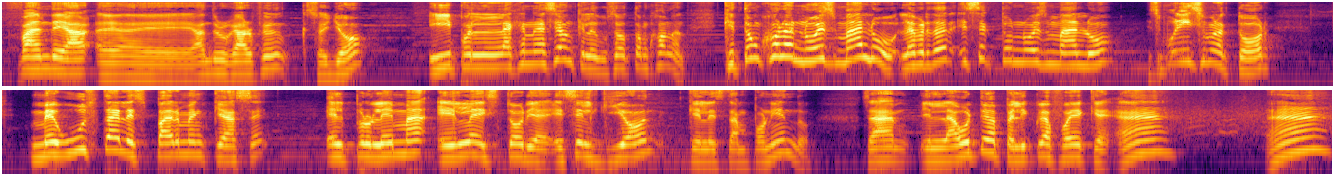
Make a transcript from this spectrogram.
fan de ah, eh, Andrew Garfield, que soy yo, y pues la generación que le gustó Tom Holland. Que Tom Holland no es malo, la verdad, ese actor no es malo, es buenísimo actor. Me gusta el Spider-Man que hace. El problema es la historia, es el guion que le están poniendo. O sea, en la última película fue que, ¿ah? ¿ah?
